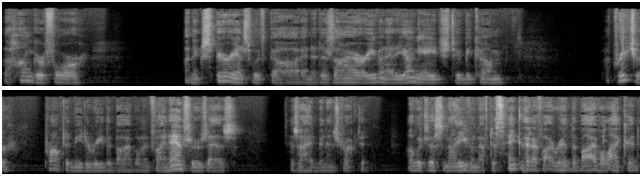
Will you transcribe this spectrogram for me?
the hunger for an experience with God and a desire, even at a young age, to become a preacher prompted me to read the Bible and find answers as, as I had been instructed. I was just naive enough to think that if I read the Bible, I could,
